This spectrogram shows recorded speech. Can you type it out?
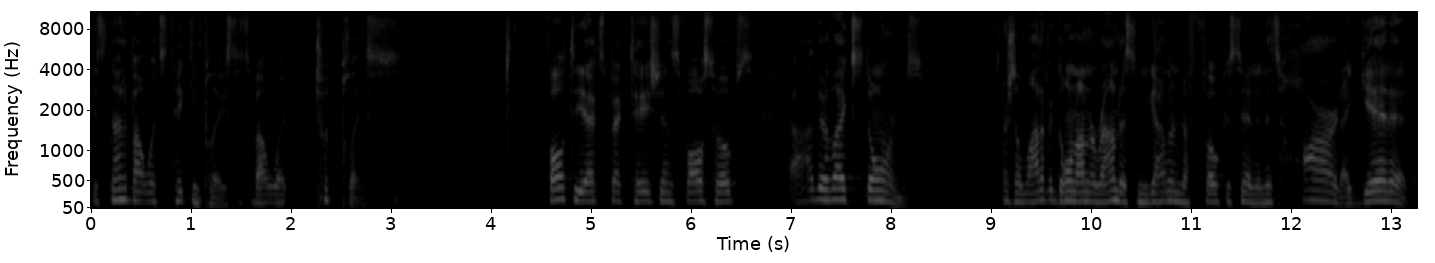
It's not about what's taking place, it's about what took place. Faulty expectations, false hopes, uh, they're like storms. There's a lot of it going on around us, and you got to learn to focus in. And it's hard. I get it.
